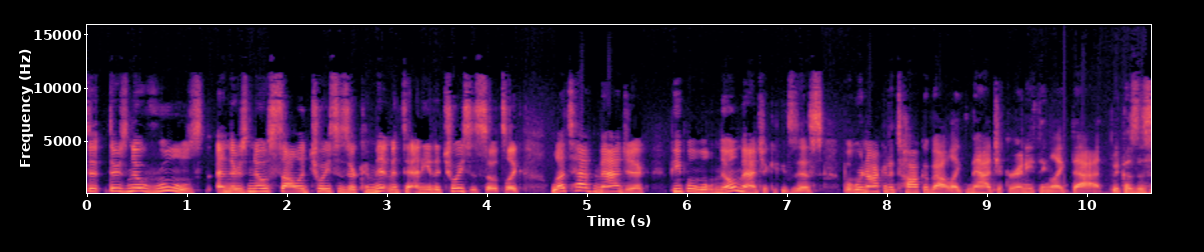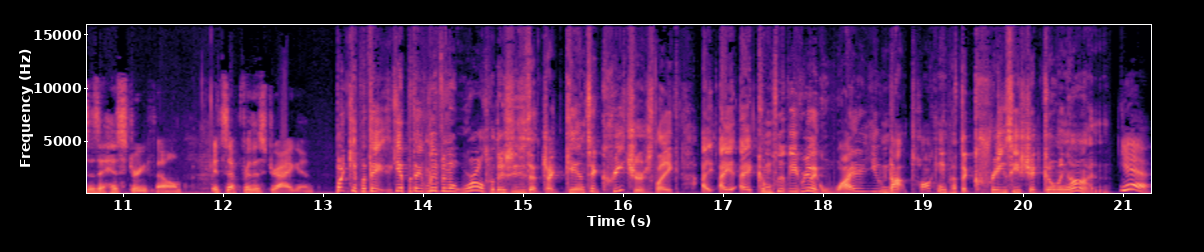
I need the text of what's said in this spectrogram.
th- there's no rules and there's no solid choices or commitment to any of the choices. So it's like let's have magic. People will know magic exists, but we're not going to talk about like magic or anything like that because this is a history film, except for this dragon. But yeah, but they yeah, but they live in a world where there's these uh, gigantic creatures. Like I, I, I completely agree. Like, why are you not talking about the crazy shit going on? Yeah,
